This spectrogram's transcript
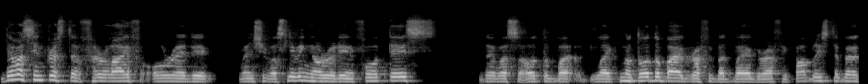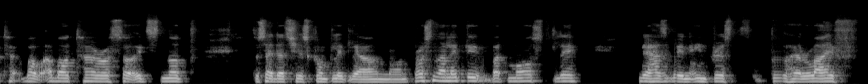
there was interest of her life already when she was living already in 40s. There was autobi- like not autobiography, but biography published about her, about her. So it's not to say that she's completely unknown personality, but mostly there has been interest to her life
